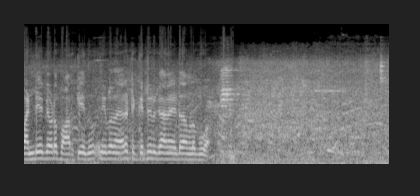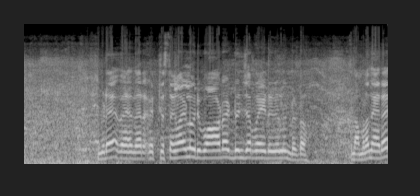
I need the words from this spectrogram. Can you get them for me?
വണ്ടിയൊക്കെ അവിടെ പാർക്ക് ചെയ്തു. ഇനിയിപ്പോൾ നേരെ ടിക്കറ്റ് എടുക്കാനായിട്ട് നമ്മൾ പോവാം. ഇവിടെ വേറെ വ്യത്യസ്തങ്ങളായിട്ടുള്ള ഒരുപാട് അഡ്വഞ്ചർ റൈഡുകൾ ഉണ്ട് കേട്ടോ നമ്മൾ നേരെ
